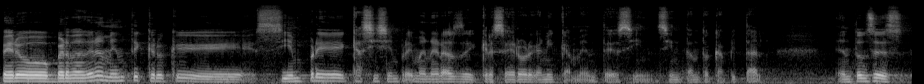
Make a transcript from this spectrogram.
Pero verdaderamente creo que siempre, casi siempre hay maneras de crecer orgánicamente sin, sin tanto capital. Entonces,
